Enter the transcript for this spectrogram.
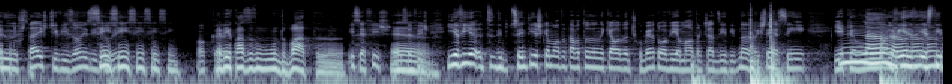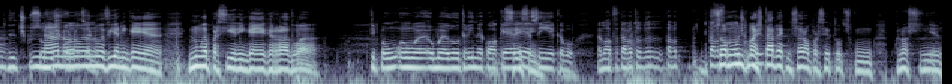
etc. os textos e visões e Sim, tudo sim, sim, sim, sim. Isso? Ok. Havia quase um, um debate. Isso é fixe, É. isso é fixe. E havia, tipo, tu sentias que a malta estava toda naquela da descoberta ou havia malta que já dizia tipo, não, não, isto é assim e acabou. havia esse tipo de discussões Não, não, não, não havia ninguém, a- não aparecia ninguém agarrado a. Tipo, a um- uma, uma doutrina qualquer Sim, é sim. assim e acabou. A malta estava toda. Estava, estava Só toda muito mais tarde é que começaram a aparecer todos com. Porque nós eh,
